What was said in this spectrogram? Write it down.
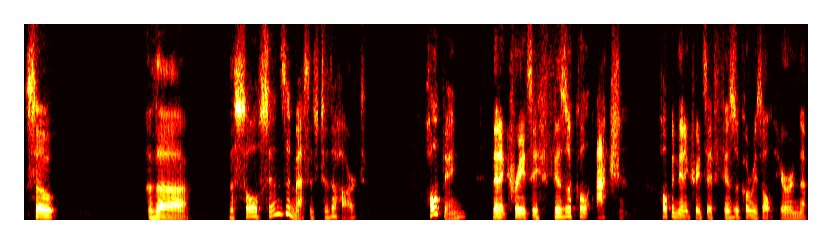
So the the soul sends a message to the heart hoping that it creates a physical action hoping that it creates a physical result here in the,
